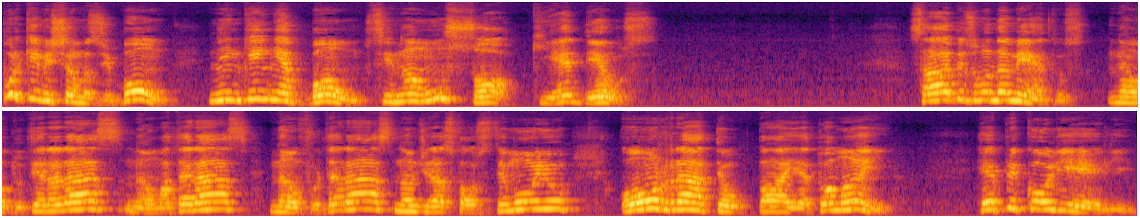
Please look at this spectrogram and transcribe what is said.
Por que me chamas de bom? Ninguém é bom, senão um só, que é Deus. Sabes os mandamentos: Não adulterarás, não matarás, não furtarás, não dirás falso testemunho, honra a teu pai e a tua mãe. Replicou-lhe ele:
